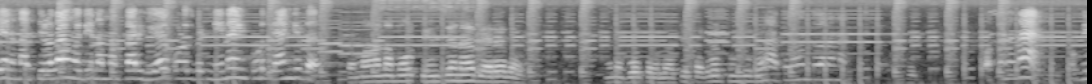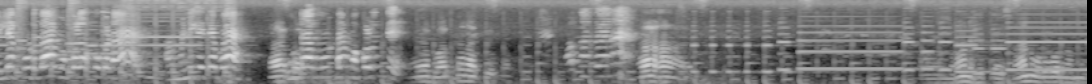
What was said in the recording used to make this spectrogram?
ಏನು ನಾ ತಿಳ್ದಂಗ ಮದಿ ನಮ್ಮ ಅಂತಾರ ಹೇಳ್ಕೊಡೋದ್ ಬಿಟ್ಟು ನೀನೇ ಹಿಂಗೆ ಕುಡಿದ್ರೆ ಹೆಂಗಿದ್ದ ತಮ್ಮ ನಮ್ಮ ಟೆನ್ಷನ್ ಬೇರೆ ಅದಾವ. ನನಗೆ ಗೊತ್ತಾಗಲ್ಲ ಅಷ್ಟು ತಗಲಾಡ್ ತುಂಬಿಲ್ಲ ಹಾ ತಗೊಂಡ್ ನಾನು ಓಕೆನಣ್ಣ ಇಲ್ಲೇ ಕುಡ್ದ ಮಕ್ಕಳಕ್ ಹೋಗಬೇಡ. ಆ ಮನೆಗೆ ಬಾ. ಊಟ ಊಟ ಮಕ್ಕಳು ಬರ್ತಾನೆ ಹಾ ಹಾ. ನಾನು ಹಿತ್ತ ಸಣ್ಣ ಹುಡುಗರು ನಮಗೆ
